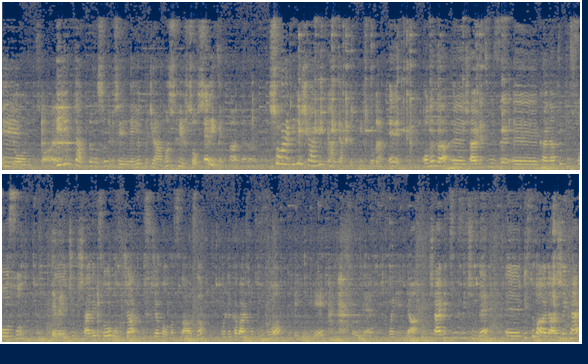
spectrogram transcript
e, Yoğurdumuz var. gelin tatlımızın üzerine yapacağımız bir sos değil Evet, mi? aynen öyle. Sonra bir de şerbet kaynattık biz buna. Evet, Ona da e, şerbetimizi e, kaynattık ki soğusun. Evet. E, çünkü şerbet soğuk olacak. Sıcak olması lazım. Burada kabartma tozu, Peki. şöyle vanilya. Şerbetimiz içinde e, bir su bardağı şeker,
